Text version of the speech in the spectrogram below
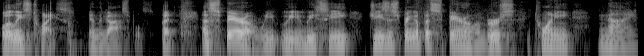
Well, at least twice in the Gospels. But a sparrow, we, we, we see Jesus bring up a sparrow in verse 29.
